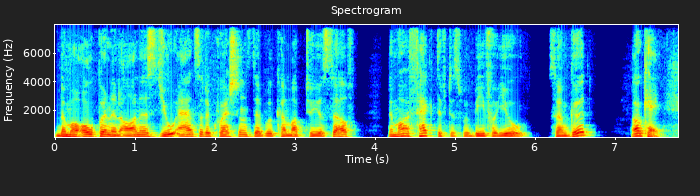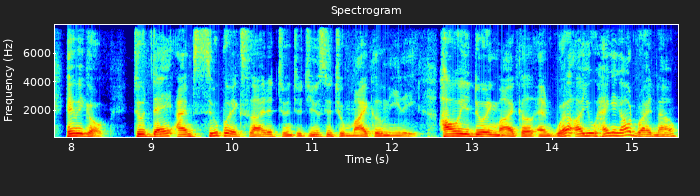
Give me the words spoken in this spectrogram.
The more open and honest you answer the questions that will come up to yourself, the more effective this will be for you. Sound good? Okay, here we go. Today, I'm super excited to introduce you to Michael Neely. How are you doing, Michael? And where are you hanging out right now?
